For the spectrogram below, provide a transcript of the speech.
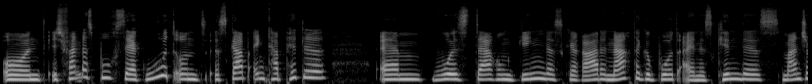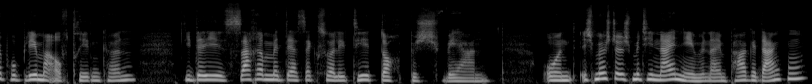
Und ich fand das Buch sehr gut und es gab ein Kapitel, ähm, wo es darum ging, dass gerade nach der Geburt eines Kindes manche Probleme auftreten können, die die Sache mit der Sexualität doch beschweren. Und ich möchte euch mit hineinnehmen in ein paar Gedanken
